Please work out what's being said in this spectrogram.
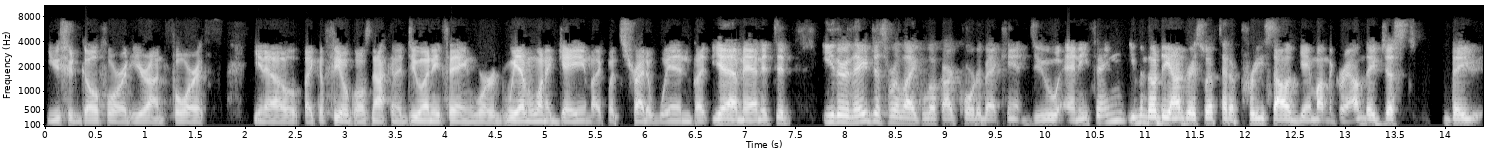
you should go for it here on fourth you know, like a field goal is not going to do anything. We're we haven't won a game. Like let's try to win. But yeah, man, it did. Either they just were like, look, our quarterback can't do anything, even though D'Andre Swift had a pretty solid game on the ground. They just they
